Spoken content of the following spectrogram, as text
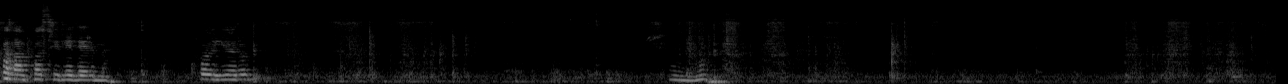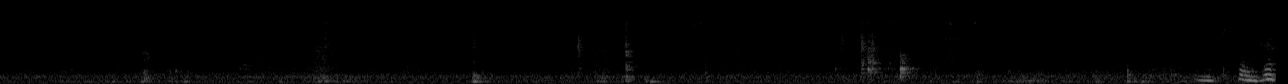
kalan fasulyelerimi koyuyorum. Şöyle. Böyle.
